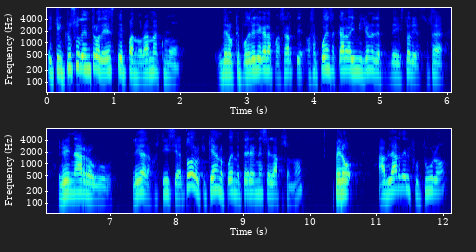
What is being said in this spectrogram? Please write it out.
y que incluso dentro de este panorama como de lo que podría llegar a pasar, o sea, pueden sacar ahí millones de, de historias, o sea, Green Arrow, Liga de la Justicia, todo lo que quieran lo pueden meter en ese lapso, ¿no? Pero hablar del futuro,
